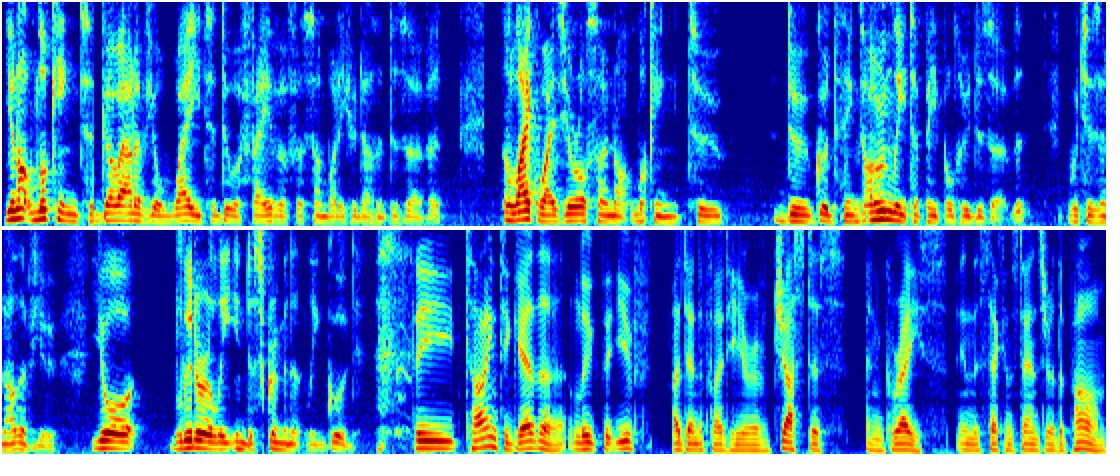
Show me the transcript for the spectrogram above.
you're not looking to go out of your way to do a favor for somebody who doesn't deserve it. Likewise, you're also not looking to do good things only to people who deserve it, which is another view. You're literally indiscriminately good. The tying together, Luke, that you've identified here of justice and grace in the second stanza of the poem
